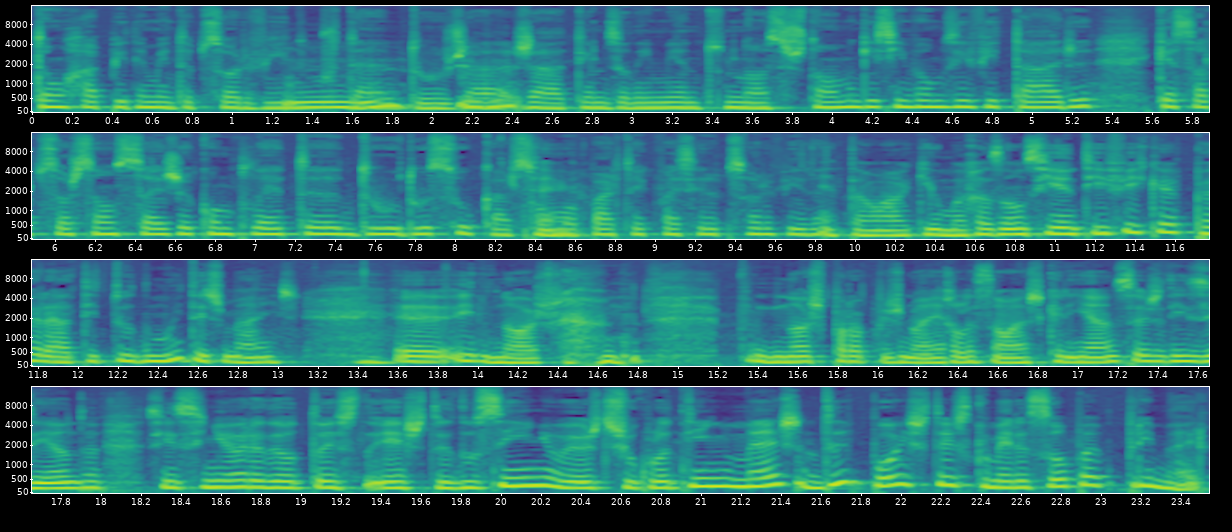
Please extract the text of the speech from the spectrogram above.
tão rapidamente absorvido. Uhum. Portanto, já, uhum. já temos alimento no nosso estômago e assim vamos evitar que essa absorção seja completa do, do açúcar. Só é. uma parte é que vai ser absorvida. Então, há aqui uma razão científica para a atitude de muitas mães uhum. uh, e de nós, nós próprios, não é? Em relação às crianças, dizendo: sim, senhora, deu-te este, docinho, este chocolatinho, mas depois tens de comer a sopa primeiro.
